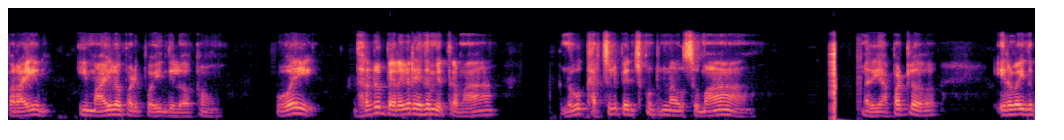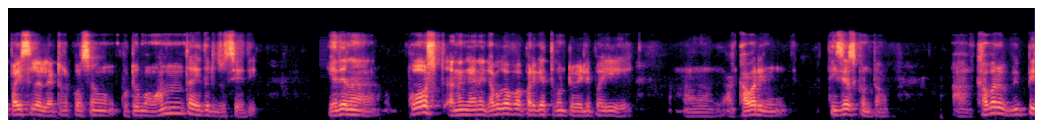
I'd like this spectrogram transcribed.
ప్రైమ్ ఈ మాయలో పడిపోయింది లోకం. ఓయ్! ధరలు పెరగలేదు మిత్రమా! నువ్వు ఖర్చులు పెంచుకుంటున్నావు సుమా! మరి అప్పట్లో 25 పైసల లెటర్ కోసం కుటుంబం అంతా ఎదురు చూసేది ఏదైనా పోస్ట్ అనంగానే గబగబా పరిగెత్తుకుంటూ వెళ్ళిపోయి ఆ కవరింగ్ తీసేసుకుంటాం. ఆ కవర్ విప్పి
